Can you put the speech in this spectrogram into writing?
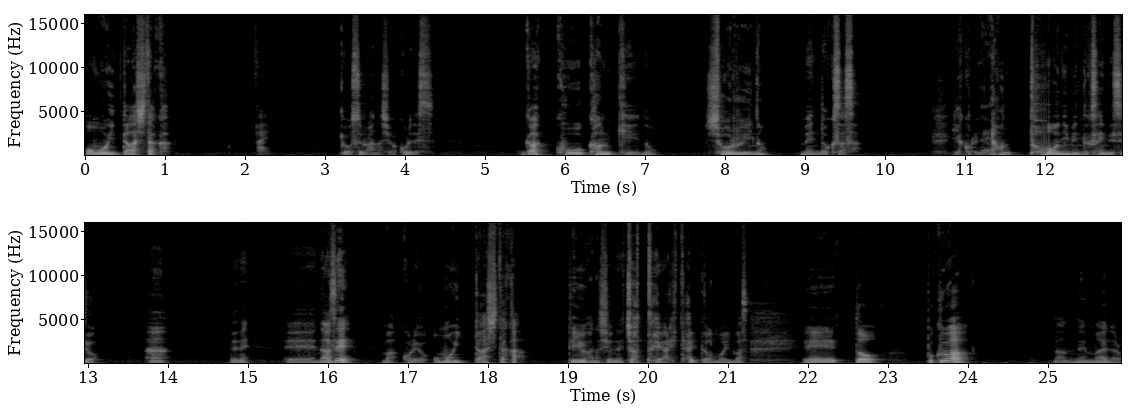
思い出したか。今日する話はこれです。学校関係の書類のめんどくささ。いや、これね、本当にめんどくさいんですよ。うん。でね、えーなぜ、まあ、これを思い出したかっていう話をね、ちょっとやりたいと思います。えーっと、僕は、何年前だろ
